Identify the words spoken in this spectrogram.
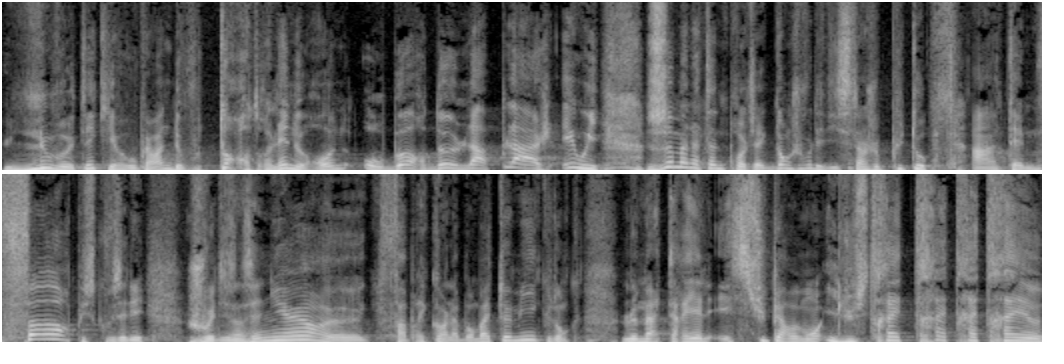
une nouveauté qui va vous permettre de vous tordre les neurones au bord de la plage. Et oui, The Manhattan Project, donc je vous l'ai dit, c'est un jeu plutôt à un thème fort, puisque vous allez jouer des ingénieurs euh, fabriquant la bombe atomique. Donc le matériel est superbement illustré, très très très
